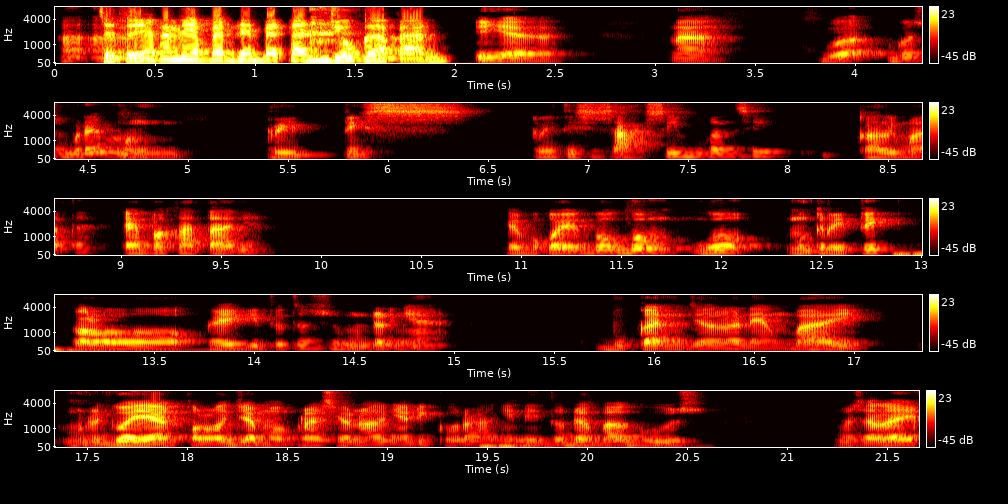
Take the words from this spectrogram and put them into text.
ah. jatuhnya kan dempet-dempetan juga kan. Iya. Nah, gua gua sebenarnya mengkritis kritisisasi bukan sih kalimatnya? Eh apa katanya? Ya pokoknya gua gua gua mengkritik kalau kayak gitu tuh sebenarnya bukan jalan yang baik. Menurut gua ya kalau jam operasionalnya dikurangin itu udah bagus. Masalahnya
